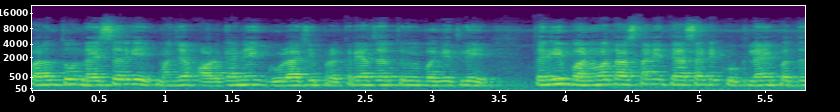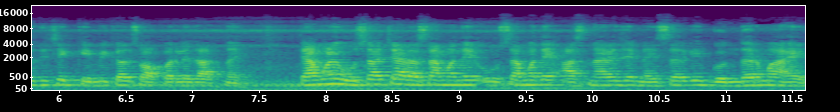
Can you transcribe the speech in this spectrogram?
परंतु नैसर्गिक म्हणजे ऑर्गॅनिक गुळाची प्रक्रिया जर तुम्ही बघितली तर ही बनवत असताना त्यासाठी कुठल्याही पद्धतीचे केमिकल्स वापरले जात नाही. त्यामुळे उसाच्या रसामध्ये उसामध्ये असणारे जे नैसर्गिक गुणधर्म आहेत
